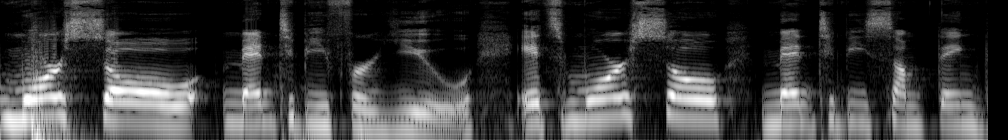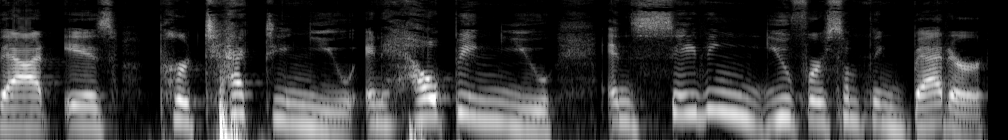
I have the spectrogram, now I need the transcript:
more so meant to be for you. It's more so meant to be something that is protecting you and helping you and saving you for something better.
